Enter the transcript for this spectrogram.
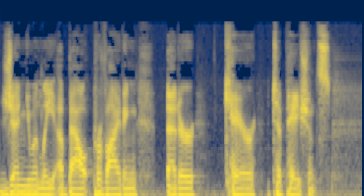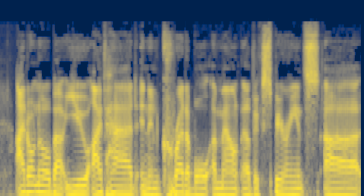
genuinely about providing better care to patients. I don't know about you. I've had an incredible amount of experience uh,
